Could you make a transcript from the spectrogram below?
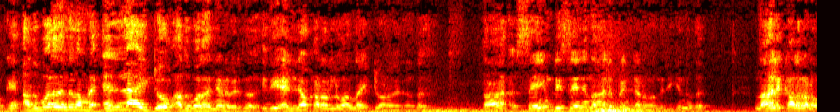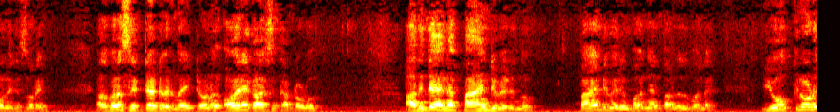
ഓക്കെ അതുപോലെ തന്നെ നമ്മുടെ എല്ലാ ഐറ്റവും അതുപോലെ തന്നെയാണ് വരുന്നത്. ഇത് യെല്ലോ കളറിൽ വന്ന ഐറ്റമാണ് വരുന്നത്. സെയിം ഡിസൈനിൽ നാല് പ്രിന്റ് ആണ് വന്നിരിക്കുന്നത്. നാല് കളറാണ് വന്നിരിക്കുന്നത് സോറി അതുപോലെ സെറ്റ് ആയിട്ട് വരുന്ന ഐറ്റമാണ് ഓരോ കളേഴ്സും കണ്ടോളൂ. അതിന്റെ തന്നെ പാന്റ് വരുന്നു. പാന്റ് വരുമ്പോൾ ഞാൻ പറഞ്ഞതുപോലെ യോക്കിനോട്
